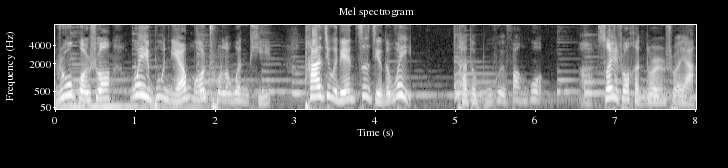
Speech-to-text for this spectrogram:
如果说胃部黏膜出了问题，它就连自己的胃，它都不会放过啊。所以说，很多人说呀，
